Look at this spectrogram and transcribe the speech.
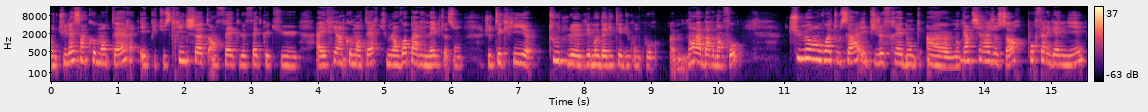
Donc tu laisses un commentaire et puis tu screenshot en fait le fait que tu as écrit un commentaire, tu me l'envoies par email. De toute façon, je t'écris toutes les modalités du concours euh, dans la barre d'infos. Tu me renvoies tout ça et puis je ferai donc un, donc un tirage au sort pour faire gagner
